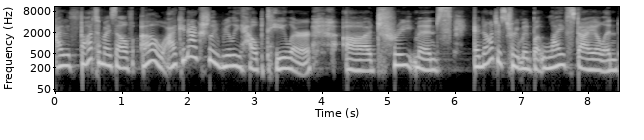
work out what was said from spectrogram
I thought to myself, oh, I can actually really help tailor uh, treatments and not just treatment, but lifestyle and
